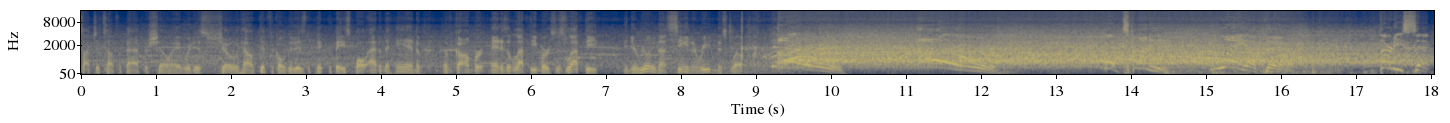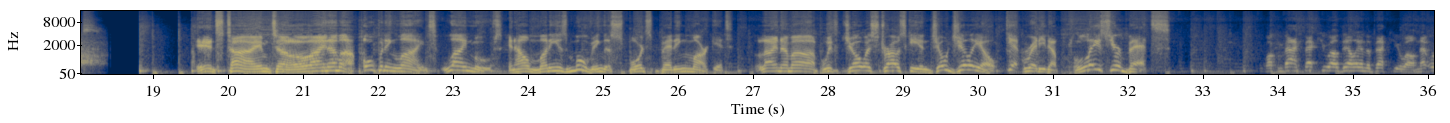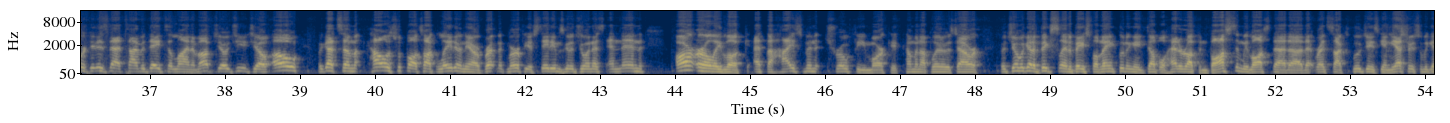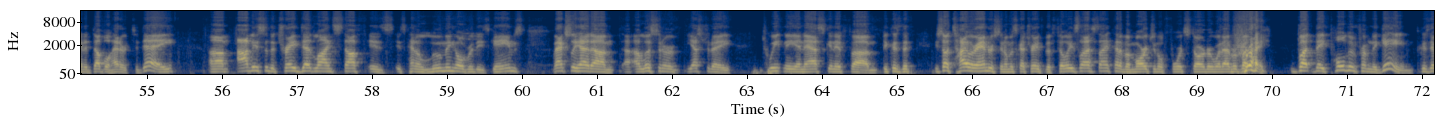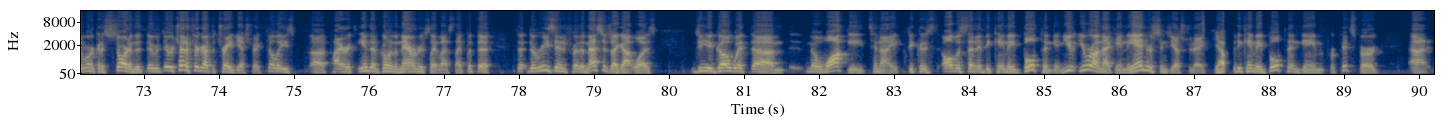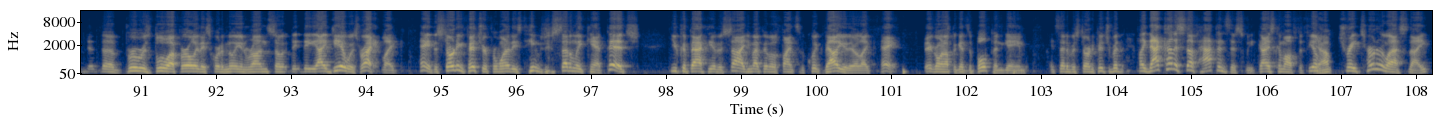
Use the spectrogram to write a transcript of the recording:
such a tough at bat for Shohei. We just showed how difficult it is to pick the baseball out of the hand of, of Gomber and as a lefty versus lefty, and you're really not seeing and reading as well. Oh! Oh! Ohtani way up there. 36. It's time to line them up. Opening lines, line moves, and how money is moving the sports betting market. Line them up with Joe Ostrowski and Joe Giglio. Get ready to place your bets. Welcome back, BetQL Daily on the BetQL Network. It is that time of day to line them up. Joe G, Joe O. We got some college football talk later in the hour. Brett McMurphy of Stadium is going to join us, and then our early look at the Heisman Trophy market coming up later this hour. But Joe, we got a big slate of baseball today, including a doubleheader up in Boston. We lost that uh, that Red Sox Blue Jays game yesterday, so we get a doubleheader today. Um, obviously, the trade deadline stuff is is kind of looming over these games. We actually had um, a listener yesterday tweet me and asking if um, because the you saw Tyler Anderson almost got traded to the Phillies last night, kind of a marginal fourth starter or whatever. But, right. But they pulled him from the game because they weren't going to start him. They were they were trying to figure out the trade yesterday. Phillies, uh, Pirates. He ended up going to the Mariners late last night. But the, the the reason for the message I got was do you go with um, Milwaukee tonight because all of a sudden it became a bullpen game? You you were on that game, the Andersons yesterday. Yep. But it became a bullpen game for Pittsburgh. Uh, the, the, Brewers blew up early. They scored a million runs. So the, the idea was right. Like, hey, the starting pitcher for one of these teams just suddenly can't pitch. You could back the other side. You might be able to find some quick value there. Like, hey, they're going up against a bullpen game instead of a starting pitcher. But like that kind of stuff happens this week. Guys come off the field. Yep. Trea Turner last night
